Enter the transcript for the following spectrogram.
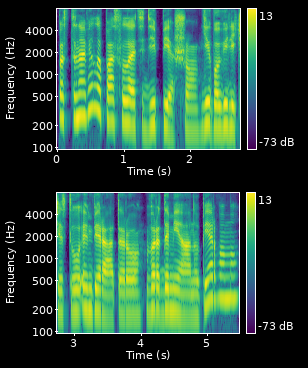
постановило послать депешу его величеству императору Вардамиану Первому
